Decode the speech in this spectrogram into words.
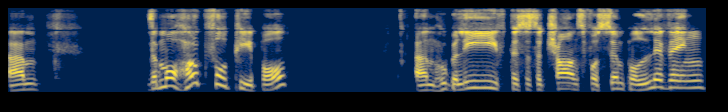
Um, the more hopeful people um, who believe this is a chance for simple living,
